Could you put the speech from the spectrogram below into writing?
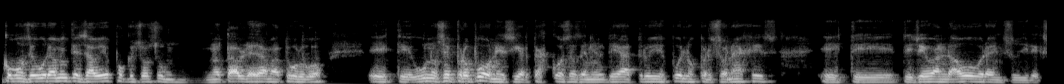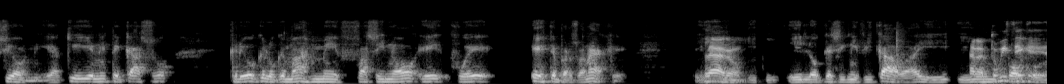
Como seguramente sabés, porque sos un notable dramaturgo, este, uno se propone ciertas cosas en el teatro y después los personajes este, te llevan la obra en su dirección. Y aquí, en este caso, creo que lo que más me fascinó eh, fue este personaje. Y, Claro. y- y lo que significaba. Y, y tuviste poco- que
